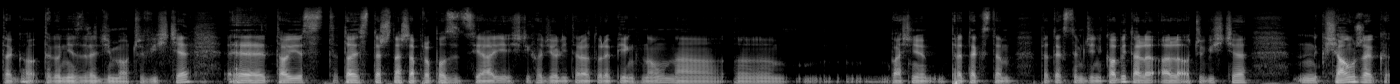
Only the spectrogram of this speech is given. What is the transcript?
Tego, tego nie zdradzimy oczywiście. E, to jest, to jest też nasza propozycja, jeśli chodzi o literaturę piękną, na e, właśnie pretekstem, pretekstem Dzień Kobiet, ale, ale oczywiście książek, e,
